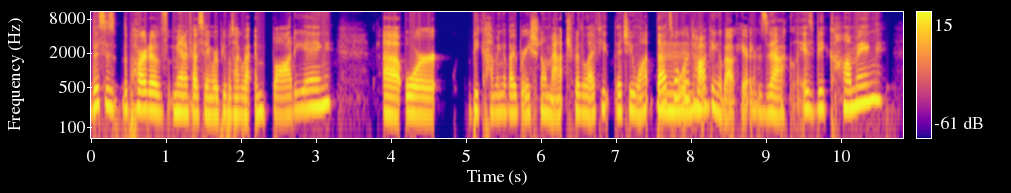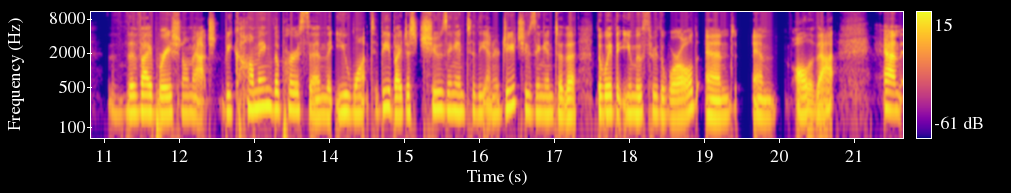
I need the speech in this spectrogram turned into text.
this is the part of manifesting where people talk about embodying uh, or becoming a vibrational match for the life you, that you want. That's what we're Mhm. talking about here exactly. is becoming the vibrational match, becoming the person that you want to be by just choosing into the energy, choosing into the the way that you move through the world and and all of that. And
